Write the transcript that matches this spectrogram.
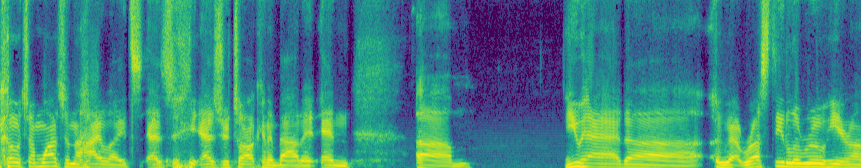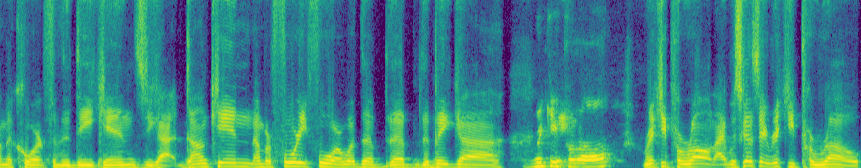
Coach, I'm watching the highlights as as you're talking about it, and um, you had uh you got Rusty LaRue here on the court for the Deacons. You got Duncan, number 44, with the the the big uh Ricky Perrault. Ricky Peral. I was gonna say Ricky Perot.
